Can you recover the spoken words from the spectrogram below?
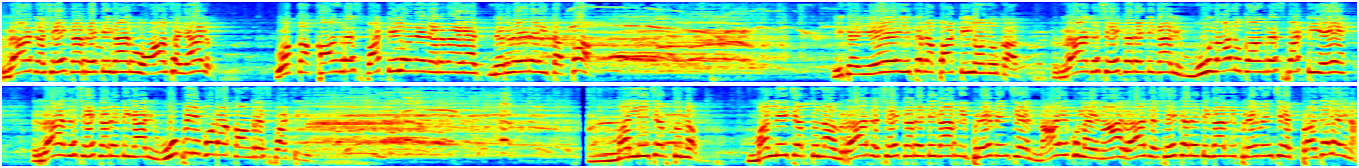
రాజశేఖర్ రెడ్డి గారు ఆశయాలు ఒక్క కాంగ్రెస్ పార్టీలోనే నెరవేర నెరవేరాయి తప్ప ఇక ఏ ఇతర పార్టీలోనూ కాదు. రాజశేఖర్ రెడ్డి గారి మూలాలు కాంగ్రెస్ పార్టీయే. రాజశేఖర్ రెడ్డి గారి ఊపిరి కూడా కాంగ్రెస్ పార్టీ. మళ్ళీ చెప్తున్నాం మళ్ళీ చెప్తున్నాం రాజశేఖర్ రెడ్డి గారిని ప్రేమించే నాయకులైనా రాజశేఖర్ రెడ్డి గారిని ప్రేమించే ప్రజలైనా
